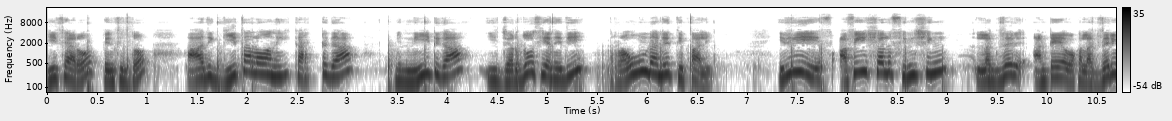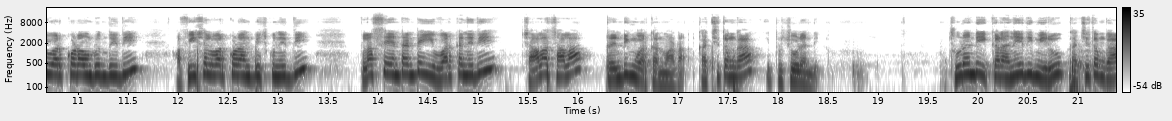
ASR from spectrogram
గీశారో పెన్సిల్తో అది గీతలో అని కరెక్ట్గా మీరు నీట్గా ఈ జర్దోసి అనేది రౌండ్ అనేది తిప్పాలి. ఇది అఫీషియల్ ఫినిషింగ్ లగ్జరీ అంటే ఒక లగ్జరీ వర్క్ కూడా ఉంటుంది ఇది అఫీషియల్ వర్క్ కూడా అనిపించుకునేది ప్లస్ ఏంటంటే ఈ వర్క్ అనేది చాలా చాలా ట్రెండింగ్ వర్క్ అనమాట ఖచ్చితంగా ఇప్పుడు చూడండి. చూడండి ఇక్కడ అనేది మీరు ఖచ్చితంగా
